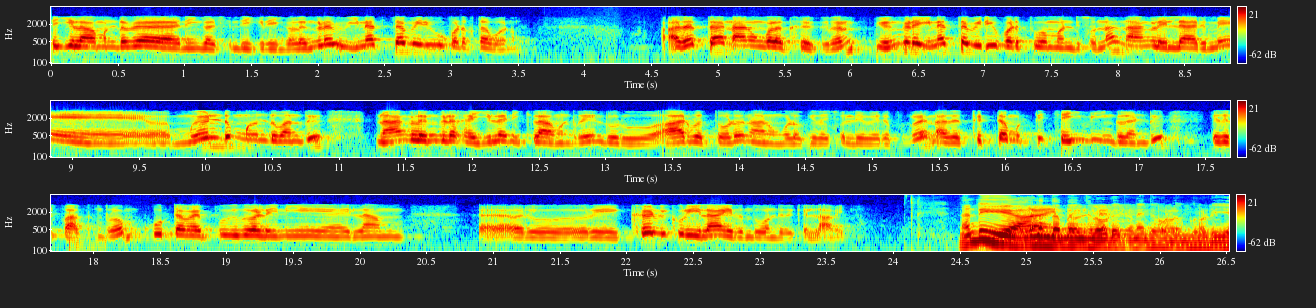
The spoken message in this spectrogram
செய்யலாம்ன்றத நீங்கள் சிந்திக்கிறீங்கள் எங்களை இனத்தை விரிவுபடுத்த வேணும். அதைத்தான் நான் உங்களுக்கு கேட்கிறேன். எங்களை இனத்தை விரிவுபடுத்துவோம் என்று சொன்னால் நாங்கள் எல்லாருமே மீண்டும் மீண்டும் வந்து நாங்கள் எங்களோட கையில நிக்கலாம் என்ற ஒரு ஆர்வத்தோடு நான் உங்களுக்கு இதை சொல்லி விரும்புகிறேன் அதை திட்டமிட்டு செய்வீங்கள் என்று எதிர்பார்க்கின்றோம். கூட்டமைப்பு இதுகள் இனி எல்லாம் ஒரு ஒரு கேள்விக்குறியெல்லாம் இருந்து கொண்டிருக்கு எல்லாமே. நன்றி ஆனந்தம் எங்களோடு இணைந்து கொண்டு உங்களுடைய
